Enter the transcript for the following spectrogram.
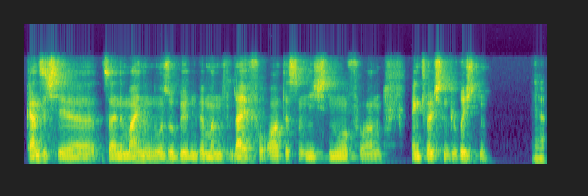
kann sich äh, seine Meinung nur so bilden, wenn man live vor Ort ist und nicht nur von irgendwelchen Gerüchten. Ja.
